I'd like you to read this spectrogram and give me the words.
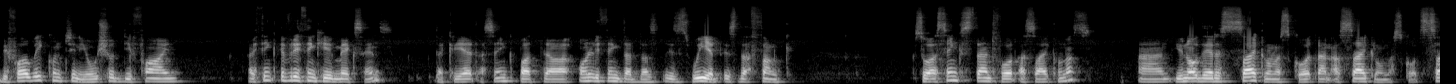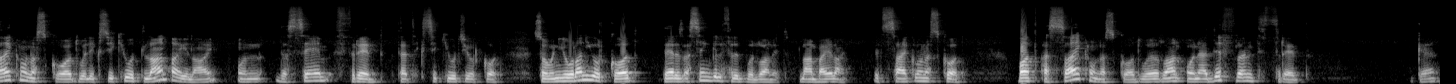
before we continue we should define I think everything here makes sense the create async but the only thing that does is weird is the thunk so async stands for asynchronous, and you know there is synchronous code and asynchronous code. Synchronous code will execute line by line on the same thread that executes your code. So when you run your code, there is a single thread will run it line by line. It's synchronous code. But asynchronous code will run on a different thread, okay,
